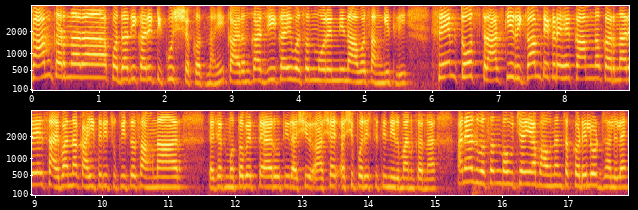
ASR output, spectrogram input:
काम करणारा पदाधिकारी टिकूच शकत नाही. कारण का जी काही वसंत मोरेंनी नावं सांगितली सेम तोच त्रास की रिकाम टेकडे हे काम न करणारे साहेबांना काहीतरी चुकीचं सांगणार त्याच्यात मतभेद तयार होतील अशी अशा अशी परिस्थिती निर्माण करणार. आणि आज वसंत भाऊच्या या भावनांचा कडेलोट झालेला आहे.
